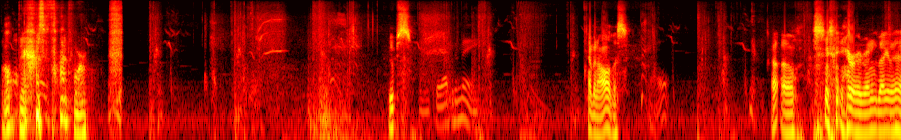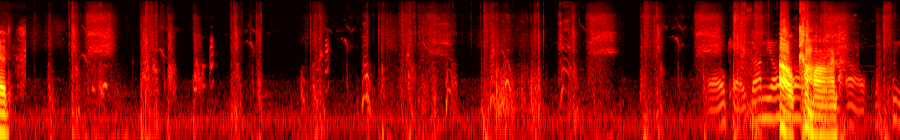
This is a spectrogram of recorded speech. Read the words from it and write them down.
Well, there's the platform. Oops. That happened to me. Happened to all of us. Oh. Uh oh. Arrow right in the back of the head. Okay, so I'm the only Oh, one. come on. Oh.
